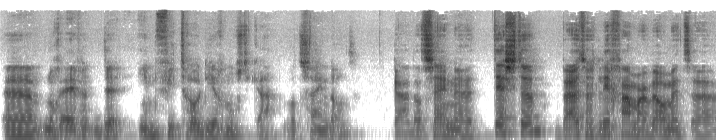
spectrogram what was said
Uh, nog even, de in vitro diagnostica, wat zijn dat? Ja, dat zijn uh, testen buiten het lichaam, maar wel met, uh,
